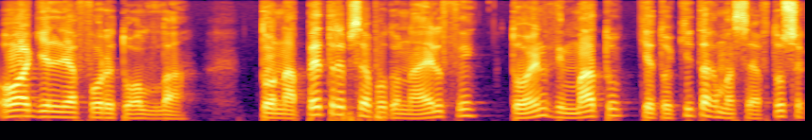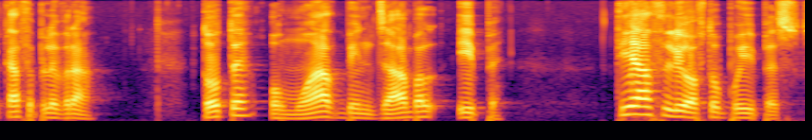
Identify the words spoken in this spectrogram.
«Ω αγγελιαφόρε του Αλλάχ, τον απέτρεψε από το να έλθει το ένδυμά του και το κοίταγμα σε αυτό σε κάθε πλευρά». Τότε ο Μουάδ Μπιν Τζάμπαλ είπε «Τι άθλιο αυτό που είπες,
